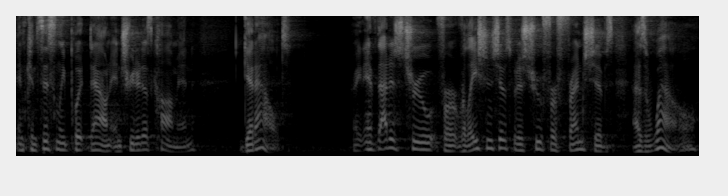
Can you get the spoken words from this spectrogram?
and consistently put down and treated as common, get out Right? And if that is true for relationships, but it's true for friendships as well.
